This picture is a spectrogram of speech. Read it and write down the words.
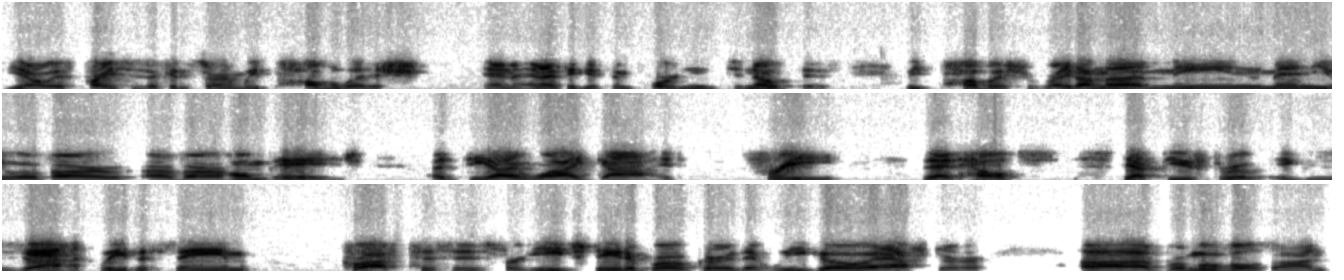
you know, if price is a concern, we publish, and, and I think it's important to note this. We publish right on the main menu of our of our homepage a DIY guide, free, that helps step you through exactly the same processes for each data broker that we go after uh, removals on,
